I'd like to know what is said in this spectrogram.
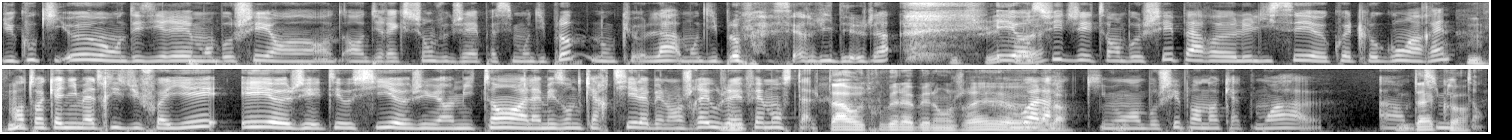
Du coup, qui eux ont désiré m'embaucher en, en- en direction vu que j'avais passé mon diplôme. Donc là, mon diplôme a servi déjà. Tout de suite. Et ouais. ensuite, j'ai été embauchée par le lycée Couette-Logon à Rennes Mhm. en tant qu'animatrice du foyer. Et euh, j'ai été aussi, euh, j'ai eu un mi-temps à la maison de quartier, la Bélangerie, où j'avais fait mon stage. T'as retrouvé la Bélangeraie. euh, voilà, voilà. qui m'ont embauché pendant 4 mois à un petit D'accord. mi-temps.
